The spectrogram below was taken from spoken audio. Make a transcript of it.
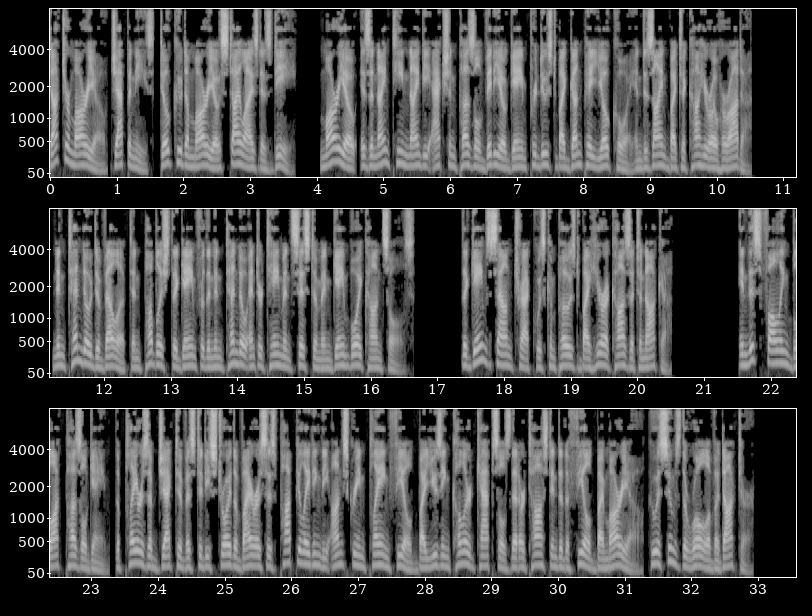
Dr. Mario Japanese, Dokuta Mario stylized as D. Mario is a 1990 action puzzle video game produced by Gunpei Yokoi and designed by Takahiro Harada. Nintendo developed and published the game for the Nintendo Entertainment System and Game Boy consoles. The game's soundtrack was composed by Hirokazu Tanaka. In this falling block puzzle game, the player's objective is to destroy the viruses populating the on-screen playing field by using colored capsules that are tossed into the field by Mario, who assumes the role of a doctor.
